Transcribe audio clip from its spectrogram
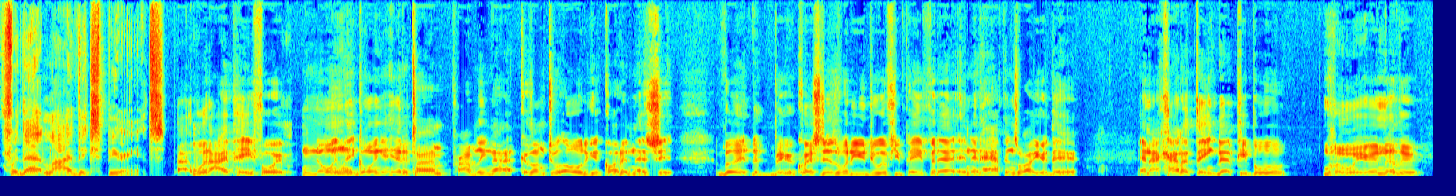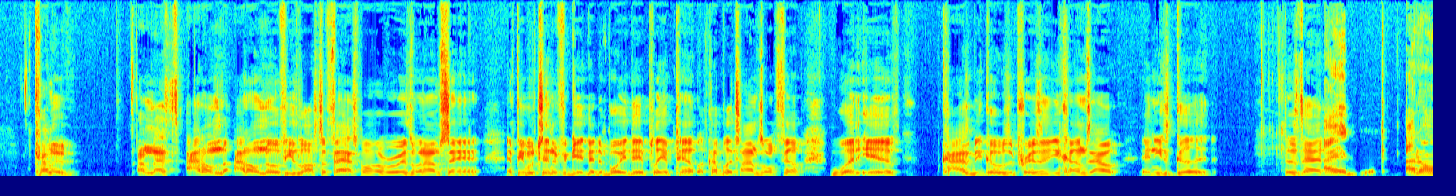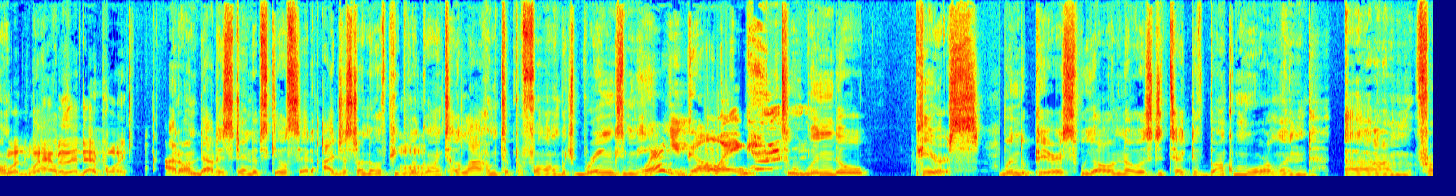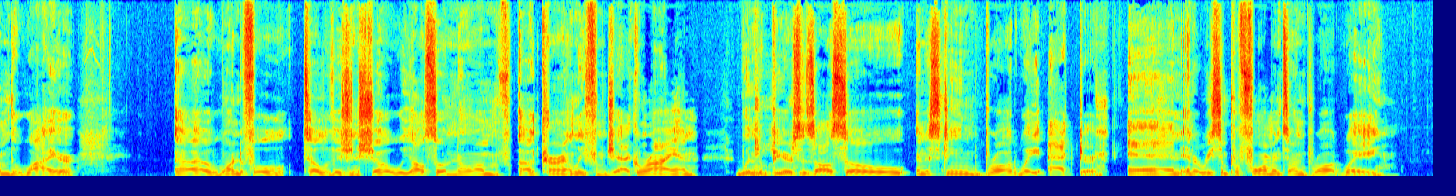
for that live experience? Uh, Would I pay for it knowingly going ahead of time? Probably not, because I'm too old to get caught in that shit. But the bigger question is, what do you do if you pay for that and it happens while you're there? And I kind of think that people, one way or another, kind of. I'm not. I don't. I don't know if he's lost a fastball. Roy is what I'm saying. And people tend to forget that the boy did play a pimp a couple of times on film. What if Cosby goes to prison, he comes out, and he's good? Does that? I I don't. what What happens at that point? I don't doubt his stand up skill set. I just don't know if people are mm. going to allow him to perform, which brings me Where are you going? to Wendell Pierce. Wendell Pierce, we all know as Detective Bunk Moreland um, from The Wire. Uh, wonderful television show. We also know him uh, currently from Jack Ryan. Wendell Pierce is also an esteemed Broadway actor. And in a recent performance on Broadway,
